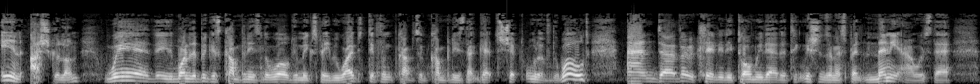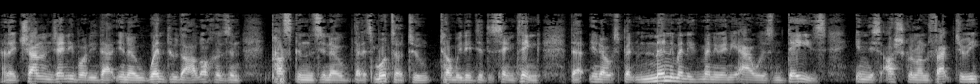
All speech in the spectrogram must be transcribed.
in Ashkelon, where the, one of the biggest companies in the world who makes baby wipes, different types of companies that get shipped all over the world, and uh, very clearly they told me there, the technicians, and I spent many hours there, and they challenge anybody that, you know, went through the halachas and paskins, you know, that it's mutter to tell me they did the same thing, that, you know, spent many, many, many, many hours and days in this Ashkelon factory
